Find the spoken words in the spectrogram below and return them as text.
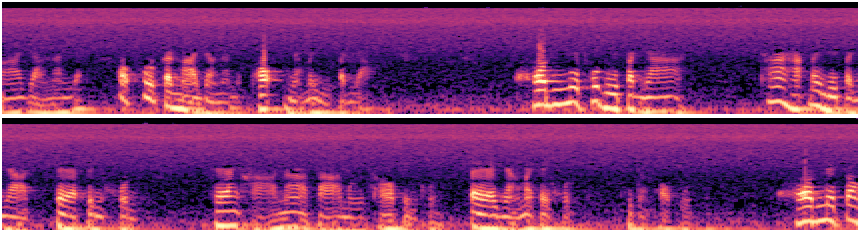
มาอย่างนั้นแล้วก็พูดกันมาอย่างนั้น เพราะยังไม่มีปัญญา คนนี่ผู้มีปัญญา ถ้าหากไม่มีปัญญาแต่เป็นคนแข้งขาหน้าตามือเท้าเป็นคน แต่ยังไม่ใช่คนที่หลวงพ่อพูดคนนี่ต้อง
